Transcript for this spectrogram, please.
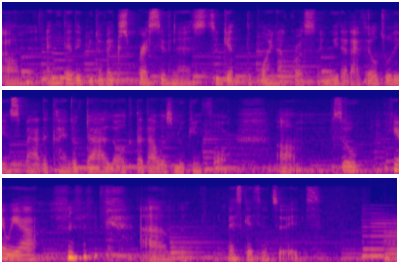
um, I needed a bit of expressiveness to get the point across in a way that I felt would inspire the kind of dialogue that I was looking for. Um, so here we are. Um, let's get into it.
